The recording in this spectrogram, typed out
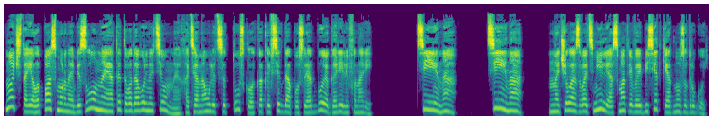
Ночь стояла пасмурная, безлунная и от этого довольно темная, хотя на улице тускло, как и всегда после отбоя, горели фонари. «Тина! Тина!» Начала звать Милли, осматривая беседки одну за другой.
